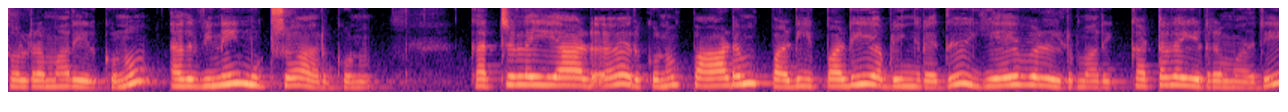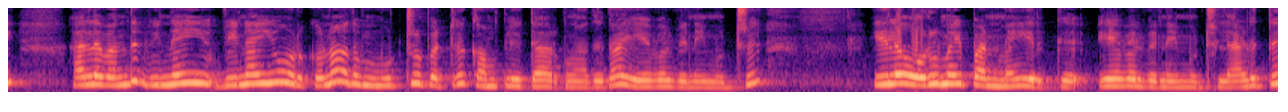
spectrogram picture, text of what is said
சொல்கிற மாதிரி இருக்கணும். அது வினைமுற்றாக இருக்கணும். கட்டளையாட இருக்கணும். பாடம் படி படி அப்படிங்கிறது ஏவல் மாதிரி கட்டளையிடுற மாதிரி. அதில் வந்து வினை வினையும் இருக்கணும். அது முற்று பெற்று கம்ப்ளீட்டாக இருக்கணும். அதுதான் ஏவல் வினைமுற்று. இதில் ஒருமை பன்மை இருக்குது ஏவல் வினைமுற்றில். அடுத்து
